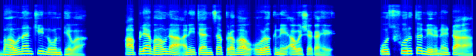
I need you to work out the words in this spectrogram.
भावनांची नोंद ठेवा. आपल्या भावना आणि त्यांचा प्रभाव ओळखणे आवश्यक आहे. उत्स्फूर्त निर्णय टाळा.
